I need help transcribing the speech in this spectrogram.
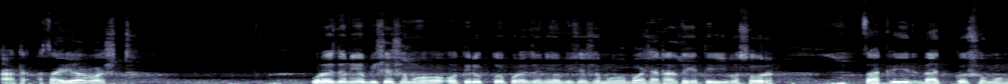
আট, চারই আগস্ট। প্রয়োজনীয় বিষয়সমূহ অতিরিক্ত প্রয়োজনীয় বিষয়সমূহ বয়স আঠারো থেকে তিরিশ বছর চাকরির দায়িত্বসমূহ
